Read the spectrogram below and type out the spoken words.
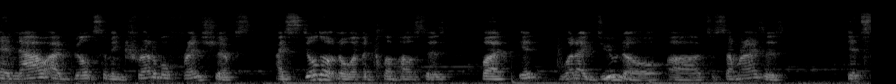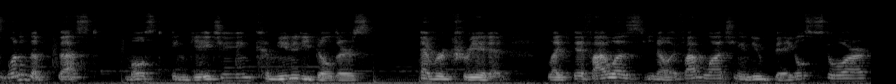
And now I've built some incredible friendships I still don't know what Clubhouse is, but it what I do know uh, to summarize is it's one of the best, most engaging community builders ever created. Like if I was, you know, if I'm launching a new bagel store,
